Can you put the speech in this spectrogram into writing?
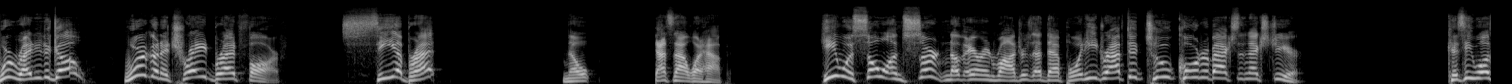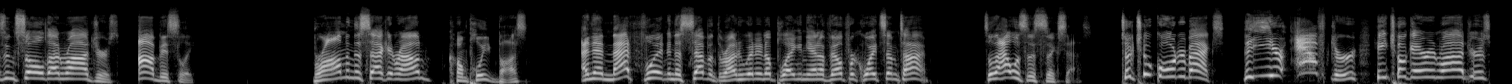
We're ready to go. We're going to trade Brett Favre. See ya, Brett? Nope. That's not what happened. He was so uncertain of Aaron Rodgers at that point, he drafted two quarterbacks the next year. Because he wasn't sold on Rodgers, obviously. Brohm in the second round, complete bust. And then Matt Flynn in the seventh round, who ended up playing in the NFL for quite some time. So that was a success. Took two quarterbacks the year after he took Aaron Rodgers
